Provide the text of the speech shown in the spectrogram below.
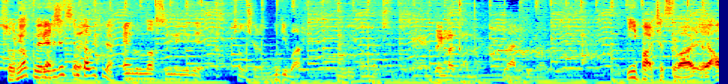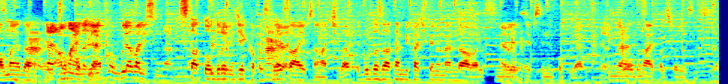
Sorun yok verebilirsin Evet. tabii ki de. Emrullah Sürmeli çalışıyorum. Woody var. Woody'yi tanıyor musun? Ee, duymadım onu. Verdi var. İyi parçası var. E, Almanya'da e, Yani çok Almanya'da popüler. yani global isimler bunlar. Stat doldurabilecek kapasiteye Evet. sahip sanatçılar. E, burada zaten birkaç fenomen daha var. İsimleri Evet. hepsinin popüler. Evet. Kimler Evet. olduğunu Alfa söylesin size.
